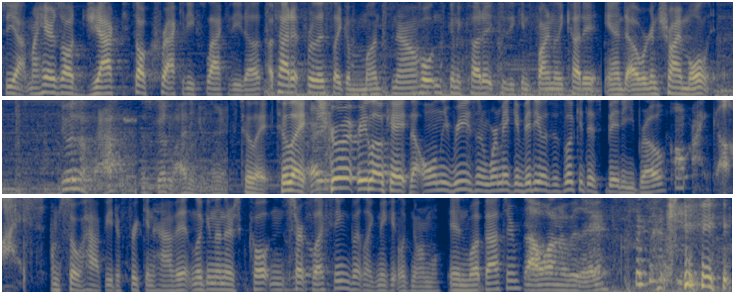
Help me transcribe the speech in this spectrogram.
So yeah, my hair's all jacked. It's all crackety flackety up. I've had it for this like a month now. Colton's gonna cut it because he can finally cut it. And uh, we're gonna try mullet. Do it in the bathroom. There's good lighting in there. It's too late. Too late. Screw it. Relocate. The only reason we're making videos is look at this biddy, bro. Oh my gosh. I'm so happy to freaking have it. Look, and then there's Colton. Start flexing, but like make it look normal. In what bathroom? That one over there.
